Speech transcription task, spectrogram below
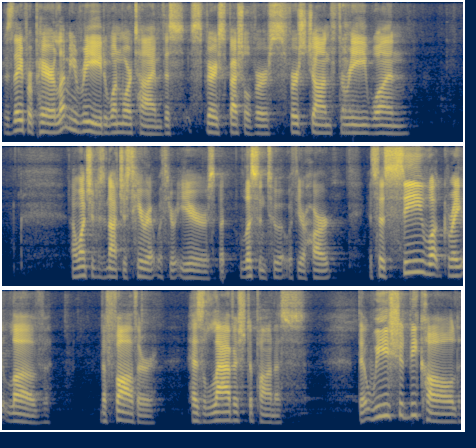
But as they prepare, let me read one more time this very special verse, 1 John 3 1. I want you to not just hear it with your ears, but listen to it with your heart. It says, See what great love the Father has lavished upon us, that we should be called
